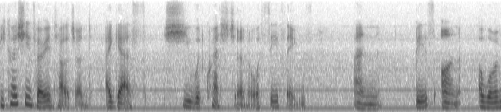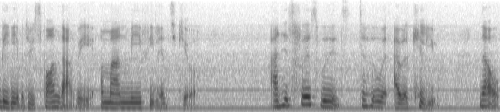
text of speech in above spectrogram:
because she's very intelligent, I guess she would question or say things, and based on a woman being able to respond that way, a man may feel insecure. And his first words to her were, I will kill you. Now,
